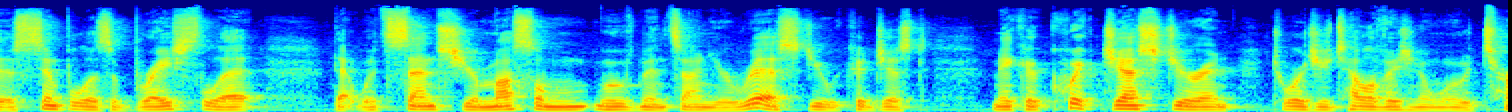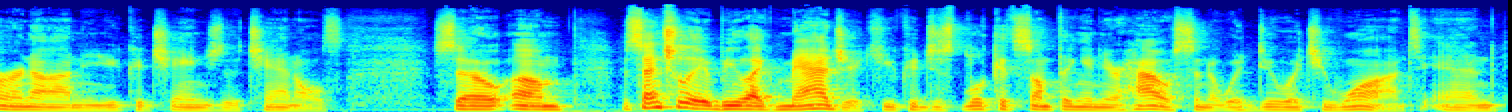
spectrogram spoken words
as simple as a bracelet that would sense your muscle movements on your wrist, you could just make a quick gesture and towards your television and it would turn on and you could change the channels. So um, essentially, it would be like magic. You could just look at something in your house and it would do what you want. And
